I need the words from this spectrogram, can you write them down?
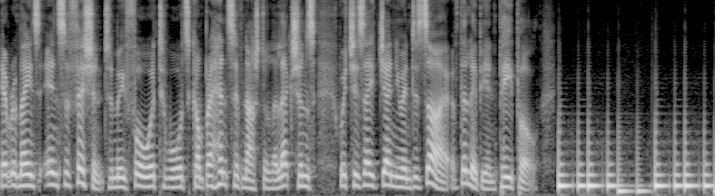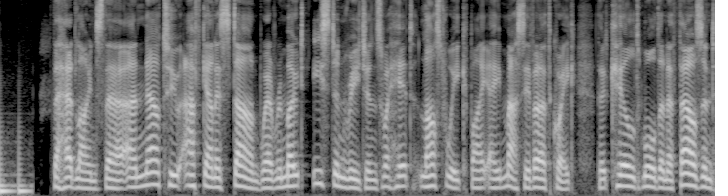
it remains insufficient to move forward towards comprehensive national elections, which is a genuine desire of the Libyan people. The headlines there, and now to Afghanistan, where remote eastern regions were hit last week by a massive earthquake that killed more than a thousand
